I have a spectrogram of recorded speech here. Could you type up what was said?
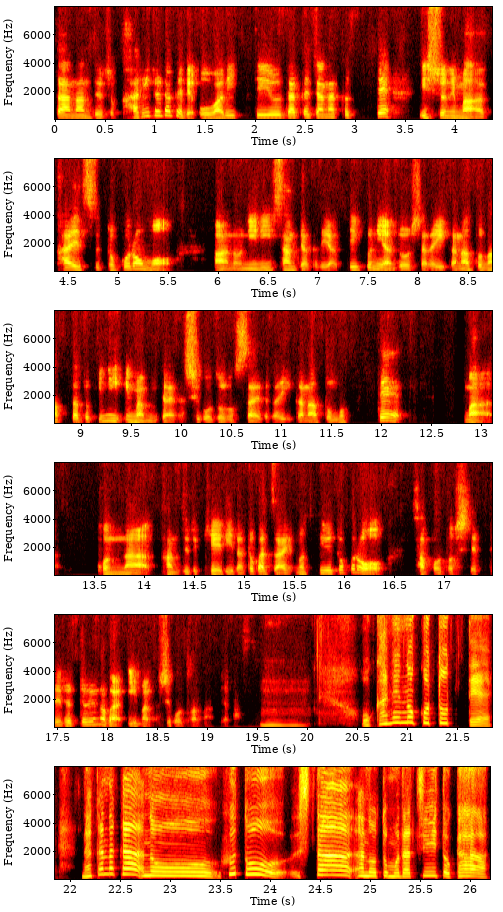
た、なんていうんでしょう、借りるだけで終わりっていうだけじゃなくって、一緒にまあ返すところも、あの、二人三脚でやっていくにはどうしたらいいかなとなった時に、今みたいな仕事のスタイルがいいかなと思って、まあ、こんな感じで経理だとか財務っていうところをサポートしてってるというのが今の仕事になってます。うん、お金のことって、なかなか、あの、ふとした、あの、友達とか、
